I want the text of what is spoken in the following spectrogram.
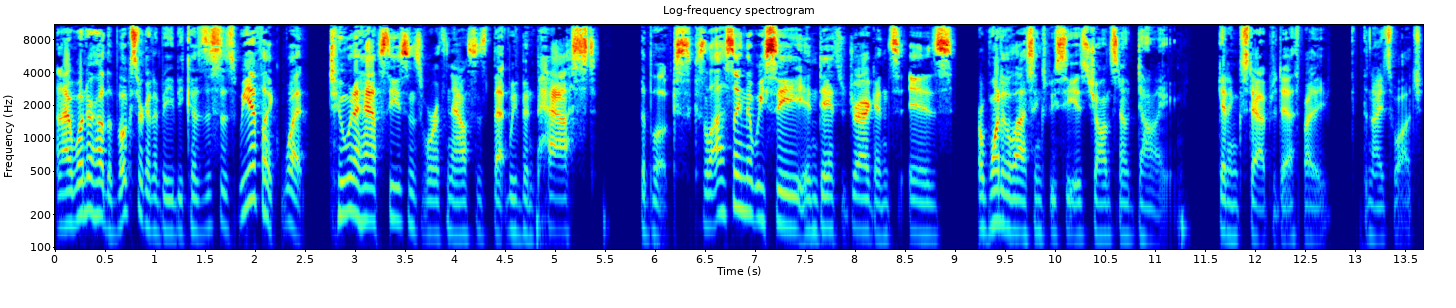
And I wonder how the books are going to be because this is, we have like, what, two and a half seasons worth now since that we've been past the books. Because the last thing that we see in Dance with Dragons is, or one of the last things we see is Jon Snow dying, getting stabbed to death by the Night's Watch.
